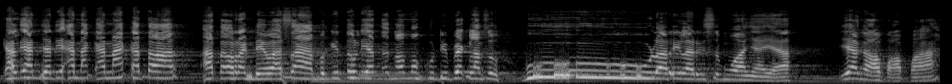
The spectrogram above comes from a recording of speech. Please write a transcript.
Kalian jadi anak-anak atau atau orang dewasa begitu lihat ngomong goodie bag langsung bu lari-lari semuanya ya. Ya nggak apa-apa.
